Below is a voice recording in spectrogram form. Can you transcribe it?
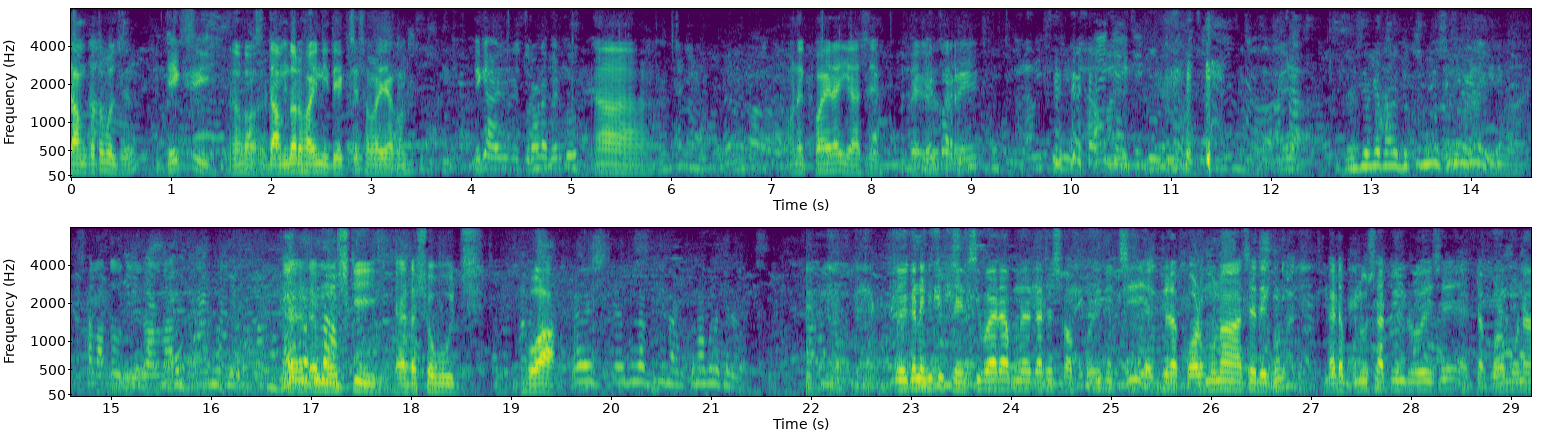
দাম কত বলছেন? দেখছি। ও, দাম দর হয়নি দেখছে সবাই এখন। অনেক পায়রাই আছে। মুশকি একটা সবুজ। ধোয়া তো এখানে কিছু ফেন্সি পায়রা আপনার কাছে সব করে দিচ্ছি। একজোড়া কর্মনা আছে দেখুন। একটা ব্লু শার্টিল রয়েছে একটা কর্মনা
